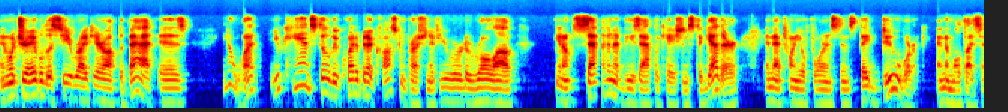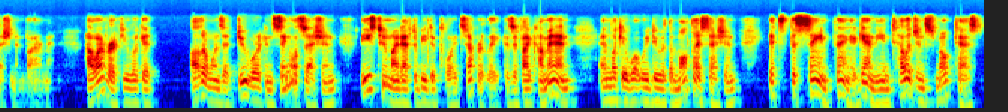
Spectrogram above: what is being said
And what you're able to see right here off the bat is, you know what? You can still do quite a bit of cost compression if you were to roll out, you know, seven of these applications together in that 2004 instance. They do work in a multi-session environment. However, if you look at other ones that do work in single session, these two might have to be deployed separately. Because if I come in and look at what we do with the multi-session, it's the same thing. Again, the intelligent smoke test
